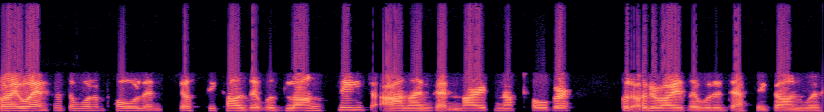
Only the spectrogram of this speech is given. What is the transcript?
But I went with the one in Poland just because it was long sleeved and I'm getting married in October. But otherwise, I would have definitely gone with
